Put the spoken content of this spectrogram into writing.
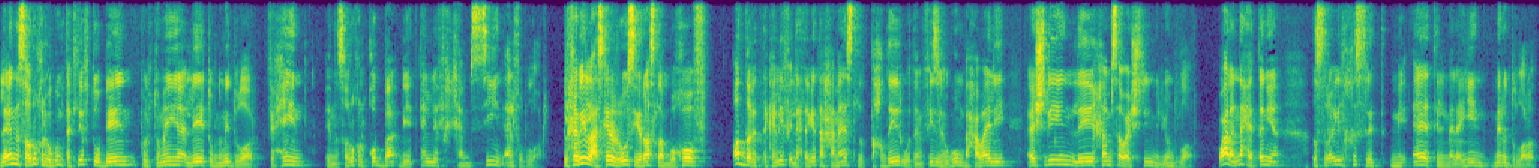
لأن صاروخ الهجوم تكلفته بين 300 ل 800 دولار في حين إن صاروخ القبة بيتكلف 50 ألف دولار. الخبير العسكري الروسي راسلان بوخوف قدر التكاليف اللي احتاجتها حماس للتحضير وتنفيذ الهجوم بحوالي 20 ل 25 مليون دولار. وعلى الناحية الثانية إسرائيل خسرت مئات الملايين من الدولارات.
